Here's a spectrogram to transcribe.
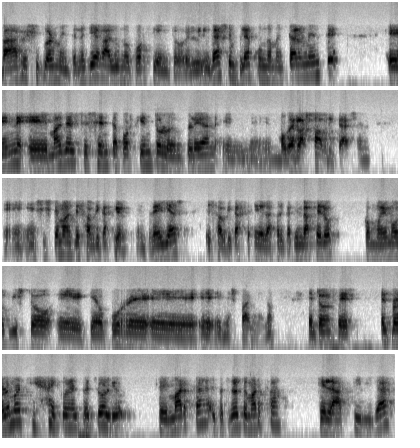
va residualmente, no llega al 1%. El, gas se emplea fundamentalmente en eh, más del 60% lo emplean en, mover las fábricas, en, sistemas de fabricación, entre ellas el eh, la fabricación de acero, como hemos visto eh, que ocurre en España. Entonces, el problema que hay con el petróleo te marca, el petróleo te marca que la actividad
